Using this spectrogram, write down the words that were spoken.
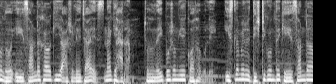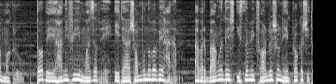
হলো, এই সান্ডা খাওয়া কি আসলে জায়েজ নাকি হারাম? চলুন এই প্রসঙ্গে কথা বলি। ইসলামের দৃষ্টিকোণ থেকে সান্ডা মাকরু। তবে হানিফি মাজাবে এটা সম্পূর্ণভাবে হারাম। আবার বাংলাদেশ ইসলামিক ফাউন্ডেশনে প্রকাশিত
